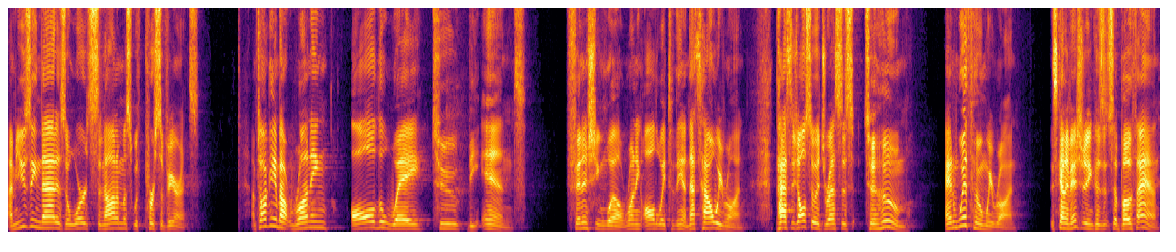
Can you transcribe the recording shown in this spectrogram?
I'm using that as a word synonymous with perseverance. I'm talking about running all the way to the end, finishing well, running all the way to the end. That's how we run. Passage also addresses to whom and with whom we run. It's kind of interesting because it's a both and.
